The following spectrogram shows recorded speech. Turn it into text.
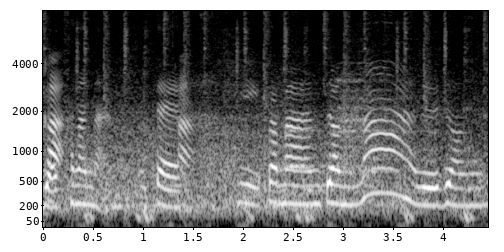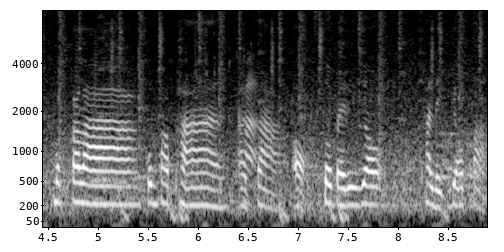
เยอะขนาดนั้น แต่ ค่ะ มีประมาณเดือนหน้าหรือเดือนมกรากุมภาพันธ์อาจจะออกสตรอเบอรี่เยอะ ผลิตเยอะปาก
